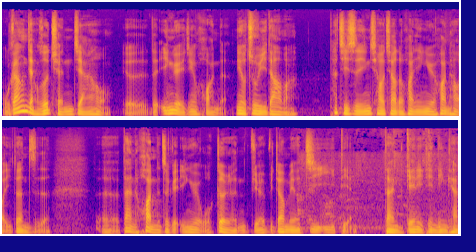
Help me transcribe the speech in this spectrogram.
我刚刚讲说全家吼，呃的音乐已经换了，你有注意到吗？他其实已经悄悄的换音乐，换好一阵子了。呃，但换的这个音乐，我个人觉得比较没有记忆点，但给你听听看。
